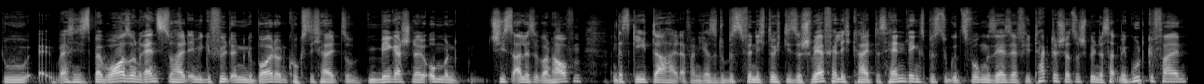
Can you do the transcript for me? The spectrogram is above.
du, äh, weiß nicht, bei Warzone rennst du halt irgendwie gefühlt in ein Gebäude und guckst dich halt so mega schnell um und schießt alles über den Haufen. Und das geht da halt einfach nicht. Also du bist, finde ich, durch diese Schwerfälligkeit des Handlings bist du gezwungen, sehr, sehr viel taktischer zu spielen. Das hat mir gut gefallen.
